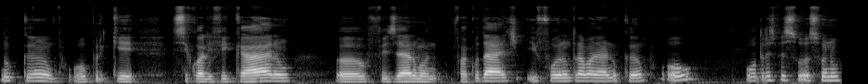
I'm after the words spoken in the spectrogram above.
no campo, ou porque se qualificaram, fizeram uma faculdade e foram trabalhar no campo, ou outras pessoas foram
